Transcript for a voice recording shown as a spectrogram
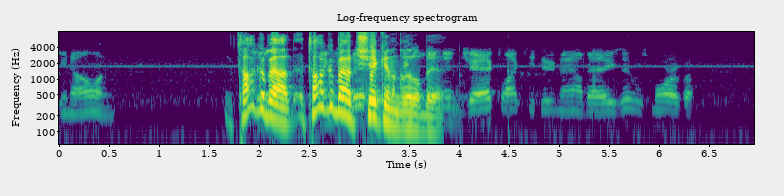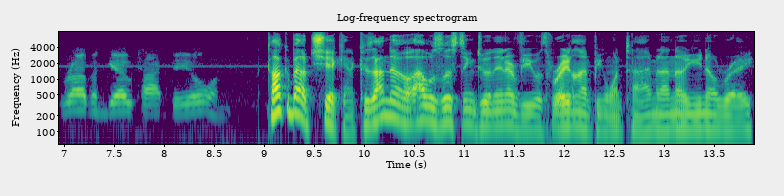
You know, and Talk about talk about chicken a little bit. Inject like you do nowadays. It was more of a rub and go type deal, and Talk about chicken, because I know I was listening to an interview with Ray Lamping one time, and I know you know Ray,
